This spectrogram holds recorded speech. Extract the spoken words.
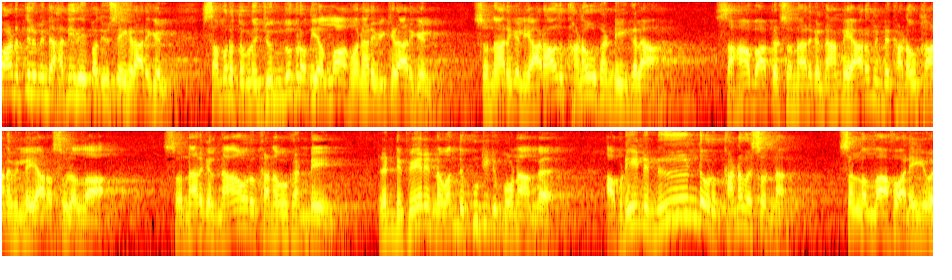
பாடத்திலும் இந்த ஹதீதை பதிவு செய்கிறார்கள். சமரத்துபுல் ஜுந்துப் ரதி அல்லாஹுவன் அறிவிக்கிறார்கள். சொன்னார்கள் யாராவது கனவு கண்டீங்களா சஹாபாக்கள் சொன்னார்கள் நாங்கள் யாரும் இன்று கனவு காணவில்லை யார சூழல்லா சொன்னார்கள் நான் ஒரு கனவு கண்டேன். ரெண்டு பேர் என்னை வந்து கூட்டிட்டு போனாங்க. அப்படின்னு நீண்ட ஒரு கனவை சொன்னாங்க. ஸல்லல்லாஹு அலைஹி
